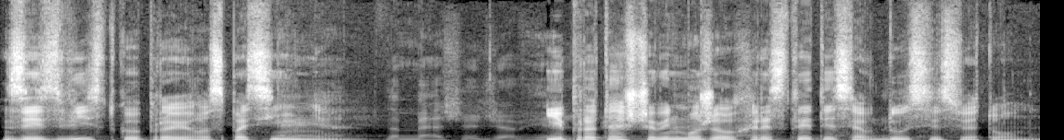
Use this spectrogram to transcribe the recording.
зі звісткою про його спасіння і про те, що він може охреститися в Дусі Святому.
